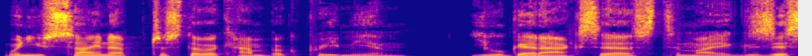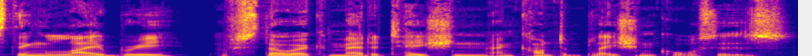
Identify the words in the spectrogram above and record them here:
When you sign up to Stoic Handbook Premium, you'll get access to my existing library of Stoic meditation and contemplation courses.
